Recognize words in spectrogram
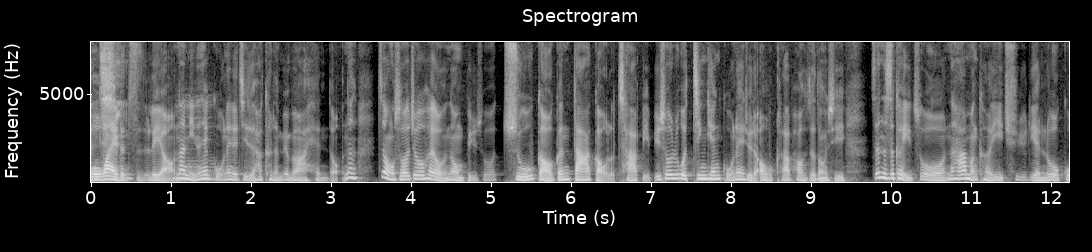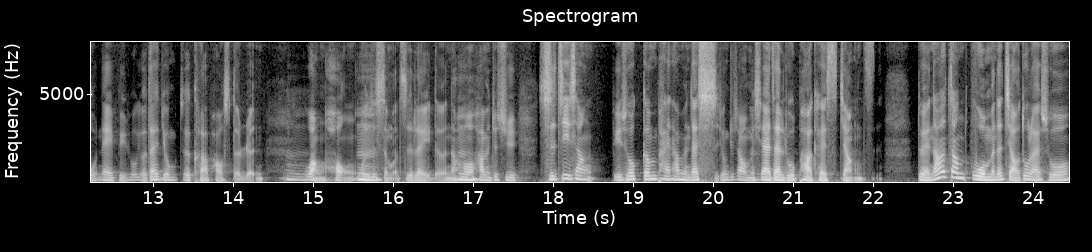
国外的资料？那你那些国内的记者，他可能没有办法 handle。那这种时候就会有那种，比如说主稿跟搭稿的差别。比如说，如果今天国内觉得哦，Clubhouse 这东西真的是可以做，那他们可以去联络国内，比如说有在用这个 Clubhouse 的人，网红或者是什么之类的，然后他们就去实际上，比如说跟拍他们在使用，就像我们现在在录 Podcast 这样子。对，然后这样我们的角度来说，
